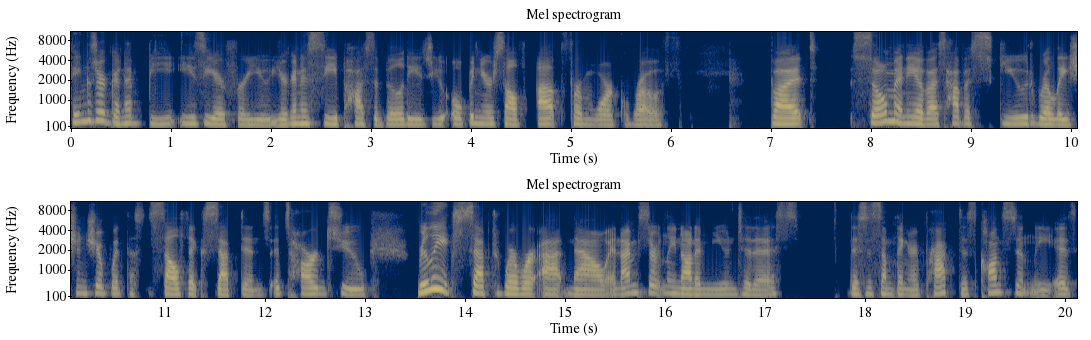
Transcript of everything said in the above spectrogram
things are going to be easier for you. You're going to see possibilities. You open yourself up for more growth. But so many of us have a skewed relationship with self acceptance. It's hard to really accept where we're at now. And I'm certainly not immune to this. This is something I practice constantly is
